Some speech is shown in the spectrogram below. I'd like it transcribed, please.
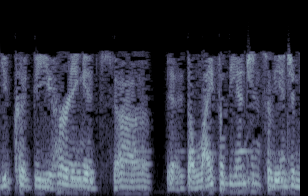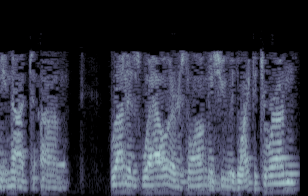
you could be hurting its uh, the life of the engine, so the engine may not um, run as well or as long as you would like it to run.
